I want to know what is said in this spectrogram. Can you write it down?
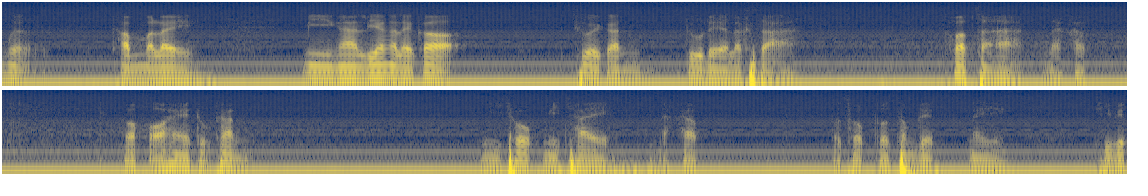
เมื่อทำอะไรมีงานเลี้ยงอะไรก็ช่วยกัน ดูแลรักษาความสะอาดนะครับ ก็ขอให้ทุกท่าน มีโชคมีชัยนะครับ ประสบผลสำเร็จในชีวิต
